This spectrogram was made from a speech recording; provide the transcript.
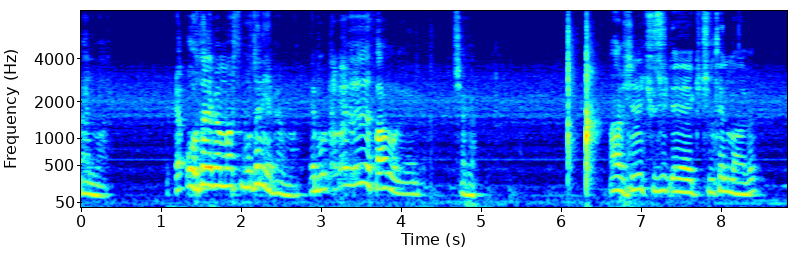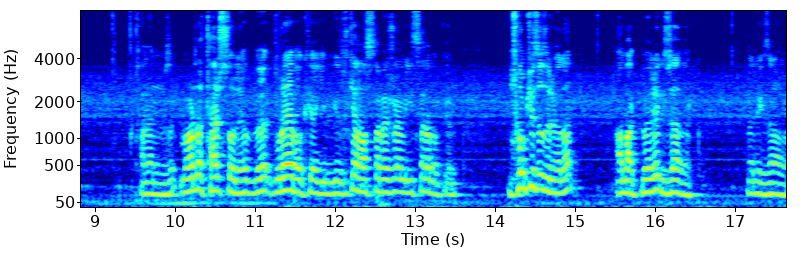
ben var. E orada ne ben varsa burada niye ben var? E burada falan oluyor yani. Şaka. Abi şimdi küçült, e, küçültelim abi kameramızı. Bu arada ters oluyor. Böyle, buraya bakıyor gibi gözüküyor ama aslında ben şu an bilgisayara bakıyorum. Çok kötü duruyor lan. Ama bak böyle güzel bak. Böyle güzel ama.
